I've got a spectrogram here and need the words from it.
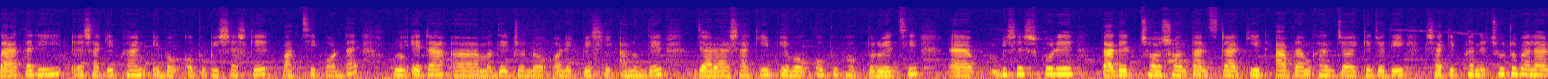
তাড়াতাড়ি শাকিব খান এবং অপু বিশ্বাসকে পাচ্ছি পর্দায়। এটা আমাদের জন্য অনেক বেশি আনন্দের। যারা শাকিব এবং অপু ভক্ত রয়েছি বিশেষ করে তাদের ছ সন্তান স্টার কিড আবরাম খান জয়কে যদি শাকিব খানের ছোটোবেলার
